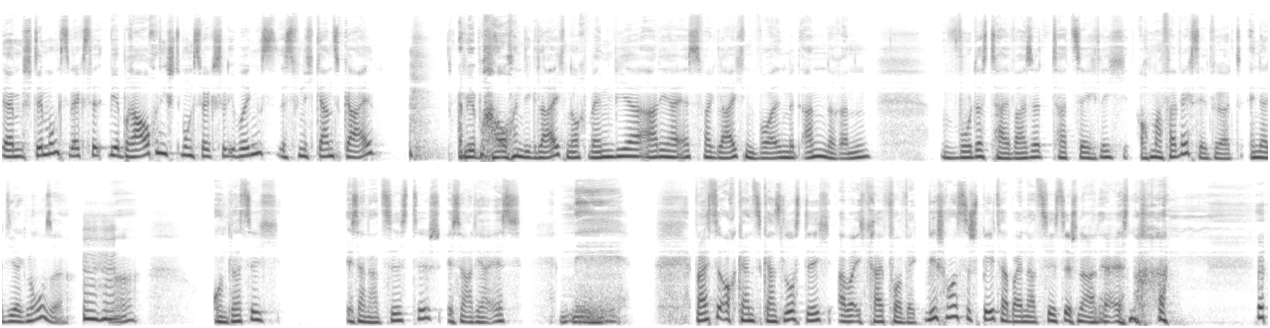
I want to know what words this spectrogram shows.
ähm, Stimmungswechsel. Wir brauchen die Stimmungswechsel übrigens. Das finde ich ganz geil. Wir brauchen die gleich noch, wenn wir ADHS vergleichen wollen mit anderen, wo das teilweise tatsächlich auch mal verwechselt wird in der Diagnose. Mhm. Ja? Und plötzlich ist er narzisstisch, ist er ADHS? Nee. Weißt du, auch ganz, ganz lustig, aber ich greife vorweg. Wir schauen uns das später bei narzisstischen ADHS noch an.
